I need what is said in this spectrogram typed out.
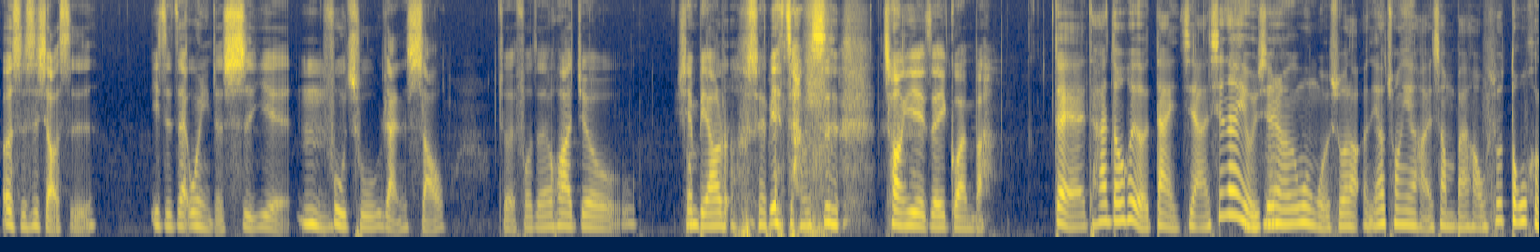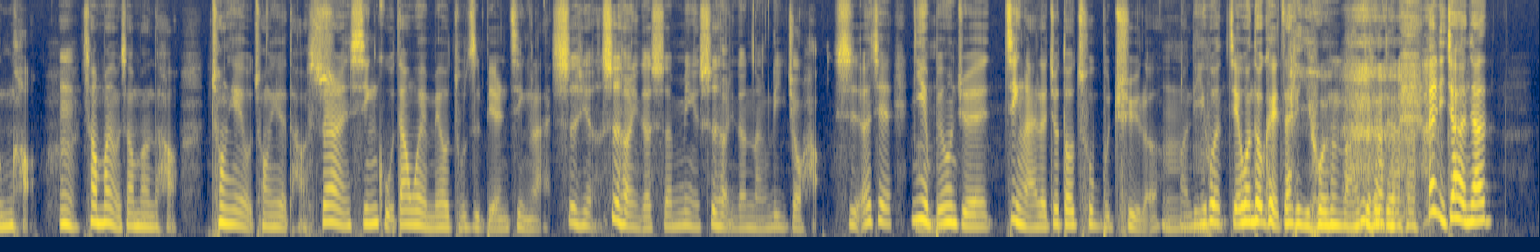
二十四小时一直在为你的事业嗯付出燃烧，嗯、对，否则的话就先不要 随便尝试 创业这一关吧。对，他都会有代价。现在有些人问我说了：“你要创业好还是上班好？”我说都很好。嗯，上班有上班的好，创业有创业的好。虽然辛苦，但我也没有阻止别人进来。适合适合你的生命，适合你的能力就好。是，而且你也不用觉得进来了就都出不去了。嗯，离婚、结婚都可以再离婚嘛，对不对？那你叫人家。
